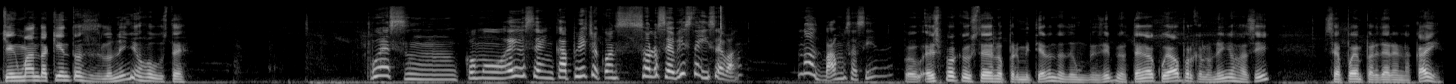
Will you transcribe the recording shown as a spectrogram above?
¿Quién manda aquí entonces, los niños o usted? Pues mm, como ellos se encaprichan, con, solo se visten y se van. Nos vamos así. ¿eh? Es porque ustedes lo permitieron desde un principio. Tenga cuidado porque los niños así se pueden perder en la calle,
